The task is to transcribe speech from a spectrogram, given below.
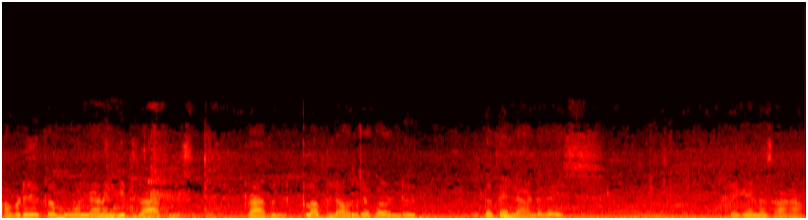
അവിടെയൊക്കെ മുകളിലാണെങ്കിൽ ട്രാവൽ ട്രാവൽ ക്ലബ് ലോഞ്ചൊക്കെ ഉണ്ട്. ഇതൊക്കെ എല്ലാം ഉണ്ട് ഗൈസ് ഇതൊക്കെയാണ് സാധനം.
